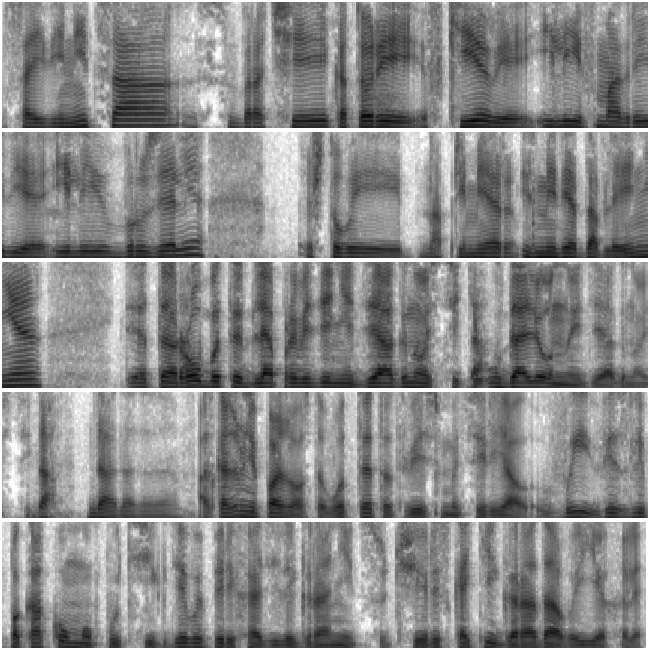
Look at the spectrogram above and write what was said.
соединиться с врачей, которые в Киеве или в Мадриде или в Брюсселе, чтобы, например, измерять давление, это роботы для проведения диагностики, Да. удаленной диагностики. Да, да, да, да. да. А скажи мне, пожалуйста, вот этот весь материал вы везли по какому пути? Где вы переходили границу? Через какие города вы ехали?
